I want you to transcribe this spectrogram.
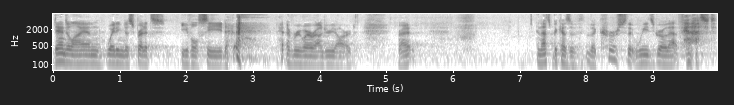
dandelion waiting to spread its evil seed everywhere around your yard, right? And that's because of the curse that weeds grow that fast.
